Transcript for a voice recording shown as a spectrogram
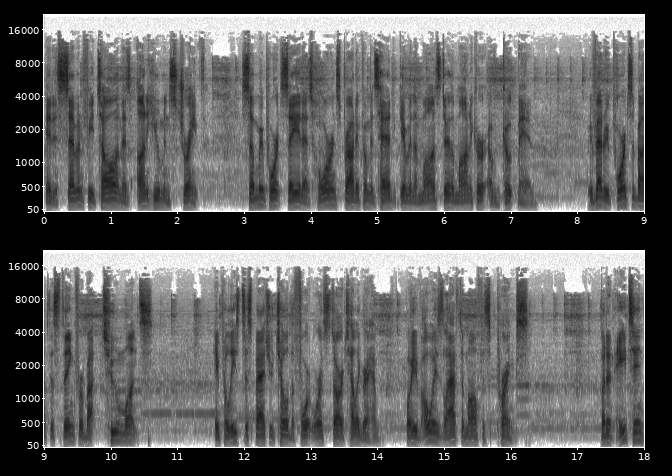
It is seven feet tall and has unhuman strength. Some reports say it has horns sprouting from its head, giving the monster the moniker of Goatman. We've had reports about this thing for about two months. A police dispatcher told the Fort Worth Star Telegram, but we've always laughed them off as pranks. But an 18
